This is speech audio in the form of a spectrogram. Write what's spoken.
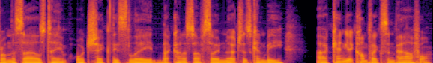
from the sales team or check this lead, that kind of stuff. So nurtures can be uh, can get complex and powerful.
